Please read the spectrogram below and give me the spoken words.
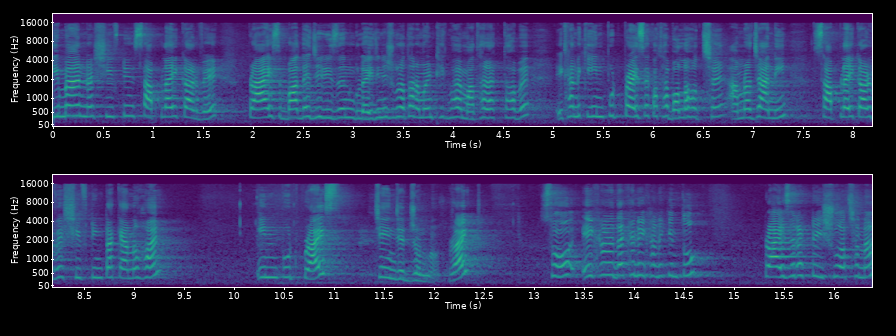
ডিমান্ড আর শিফট ইন সাপ্লাই কার্ভে প্রাইস বাদে যে রিজনগুলো এই জিনিসগুলো তার মানে ঠিকভাবে মাথায় রাখতে হবে। এখানে কি ইনপুট প্রাইসের কথা বলা হচ্ছে? আমরা জানি সাপ্লাই কার্ভে শিফটিংটা কেন হয়? ইনপুট প্রাইস চেঞ্জের জন্য রাইট সো এখানে দেখেন, এখানে কিন্তু প্রাইসের একটা ইস্যু আছে না।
